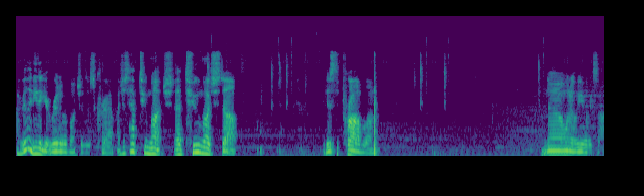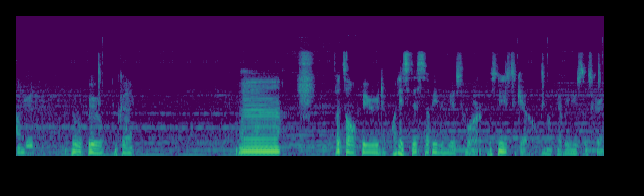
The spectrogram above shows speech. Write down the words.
I really need to get rid of a bunch of this crap. I just have too much. I have too much stuff. Is the problem. No, I want to leave at least a hundred. Boo, boo. Okay. Uh, that's all food. What is this stuff even used for? This needs to go. I don't ever use this crap.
